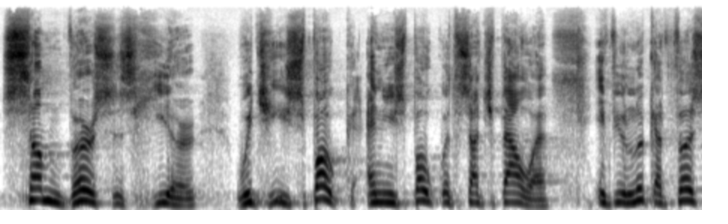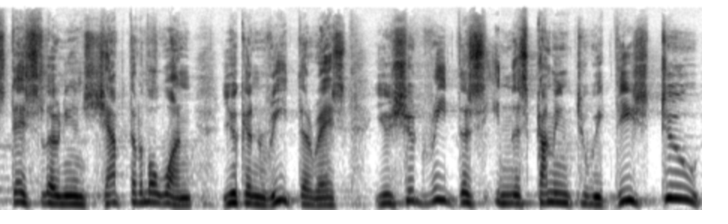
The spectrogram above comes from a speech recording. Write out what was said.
some verses here which he spoke, and he spoke with such power. If you look at First Thessalonians chapter number 1, you can read the rest. You should read this in this coming two week. These two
